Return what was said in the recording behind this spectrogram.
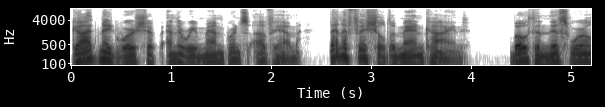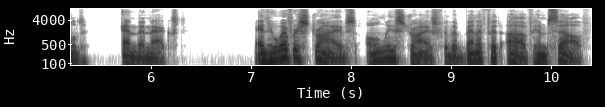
God made worship and the remembrance of him beneficial to mankind, both in this world and the next. And whoever strives only strives for the benefit of himself.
